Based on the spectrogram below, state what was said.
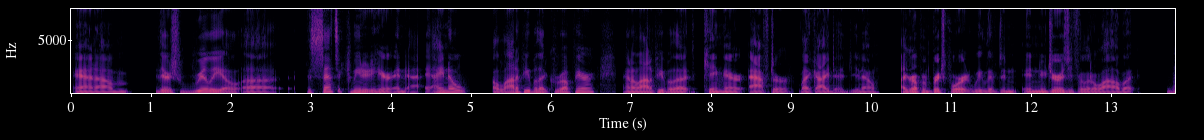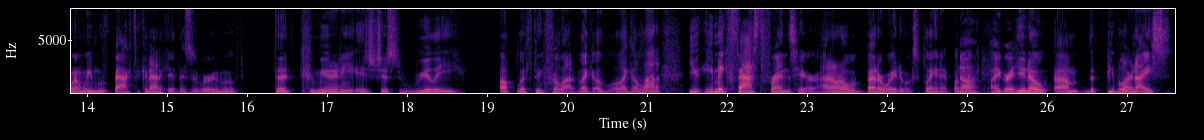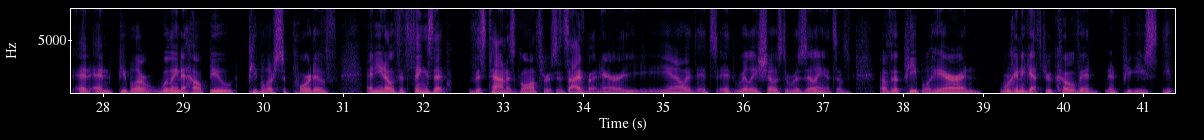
and um, there's really a uh, the sense of community here. And I, I know a lot of people that grew up here, and a lot of people that came here after, like I did. You know, I grew up in Bridgeport. We lived in in New Jersey for a little while, but when we moved back to Connecticut, this is where we moved. The community is just really uplifting for a lot of like a, like a lot of you you make fast friends here. I don't know a better way to explain it, but no, like I agree. you know, um, the people are nice and, and people are willing to help you. People are supportive, and you know the things that this town has gone through since I've been here. y- You know, it, it's it really shows the resilience of of the people here, and we're going to get through COVID. And you you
